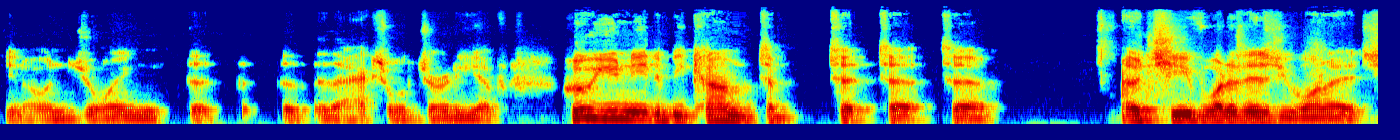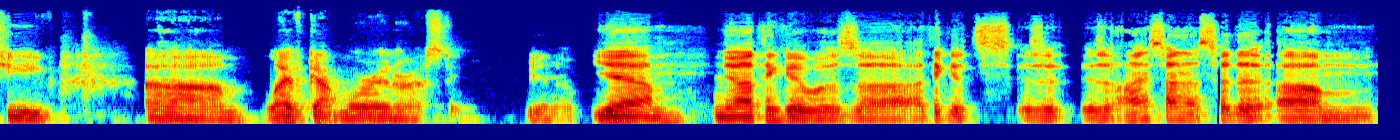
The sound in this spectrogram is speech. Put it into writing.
you know enjoying the, the the actual journey of who you need to become to to to, to achieve what it is you want to achieve. Um, life got more interesting. You know. Yeah, yeah. I think it was. Uh, I think it's. Is it? Is it Einstein that said that um,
